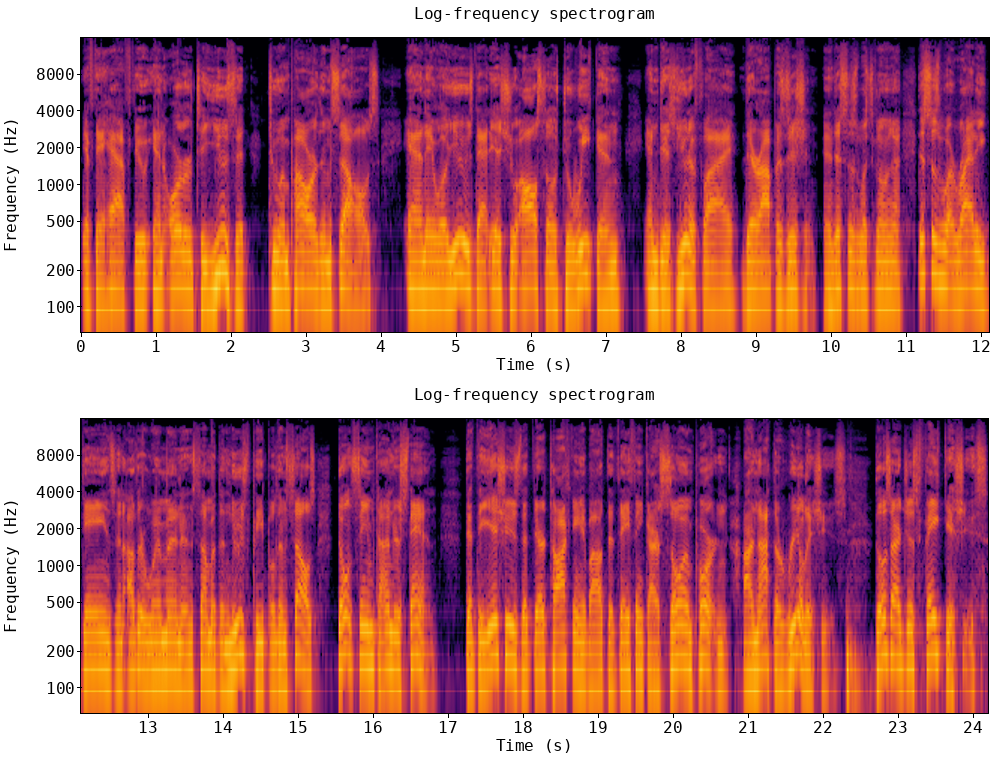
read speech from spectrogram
if they have to in order to use it to empower themselves. And they will use that issue also to weaken and disunify their opposition. And this is what's going on. This is what Riley Gaines and other women and some of the news people themselves don't seem to understand that the issues that they're talking about that they think are so important are not the real issues. Those are just fake issues.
